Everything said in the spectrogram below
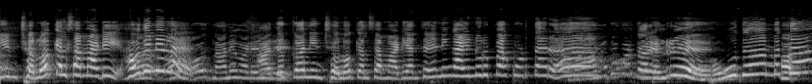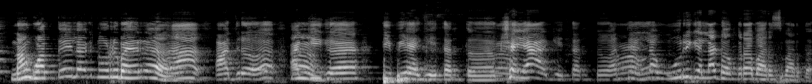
ನೀನ್ ಚಲೋ ಕೆಲ್ಸ ಮಾಡಿ. ಹೌದೇನಿಲ್ಲ ಹೌದ್ ನಾನೇ ಮಾಡೇನಿ ಅದಕ್ಕ ನೀನ್ ಚಲೋ ಕೆಲ್ಸ ಮಾಡಿ ಅಂತ ಹೇಳಿ ನಿಂಗ ಐನೂರು ರೂಪಾಯಿ ಕೊಡ್ತಾರ. ಕೊಡ್ತಾರೇನ್ರಿ? ಹೌದಾ ಮತ್ತ? ನಂಗ್ ಗೊತ್ತೇ ಇಲ್ಲ ನೋಡ್ರಿ ಬೈರ ಹಾ ಆದ್ರ ಆಕಿಗ ಟಿಬಿ ಆಗೈತಂತ ಕ್ಷಯ ಆಗೈತಂತ ಅಂತೆಲ್ಲ ಊರಿಗೆಲ್ಲ ಡೊಂಗರ ಬಾರಿಸಬಾರ್ದು.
